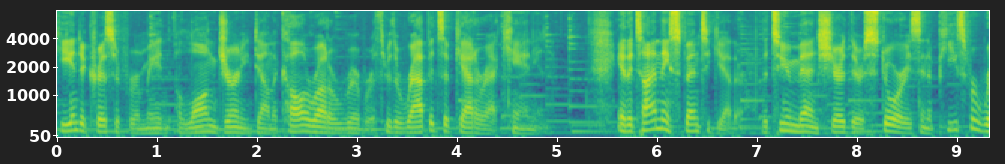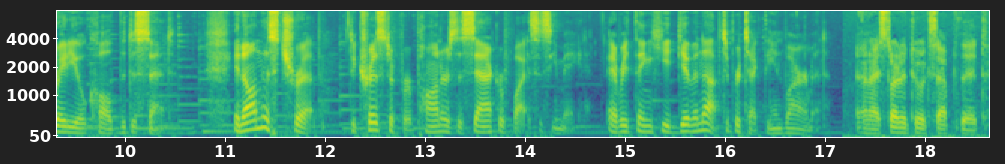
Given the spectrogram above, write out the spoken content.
he and DeChristopher made a long journey down the Colorado River through the rapids of Cataract Canyon. In the time they spent together, the two men shared their stories in a piece for radio called The Descent. And on this trip, DeChristopher ponders the sacrifices he made, everything he had given up to protect the environment. And I started to accept that,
